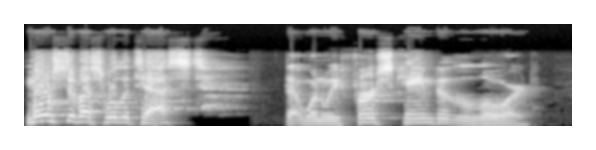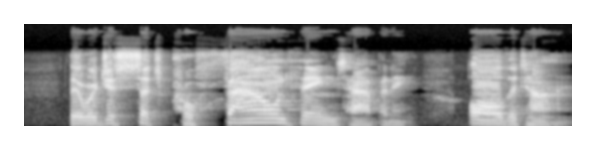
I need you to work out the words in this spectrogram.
Most of us will attest that when we first came to the Lord, there were just such profound things happening all the time.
